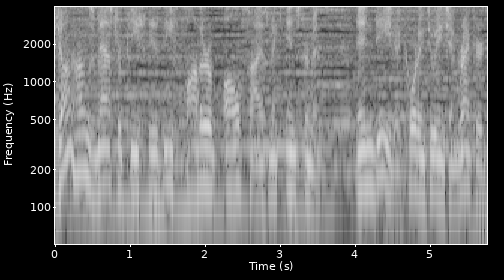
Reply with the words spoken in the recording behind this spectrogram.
Zheng Heng's masterpiece is the father of all seismic instruments. Indeed, according to ancient records,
